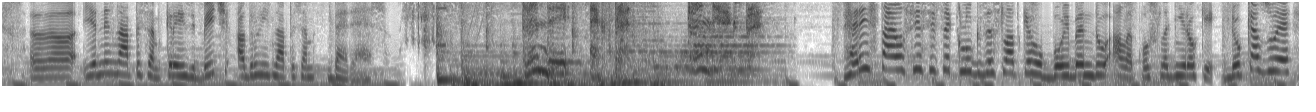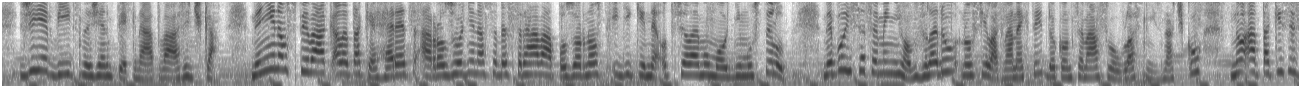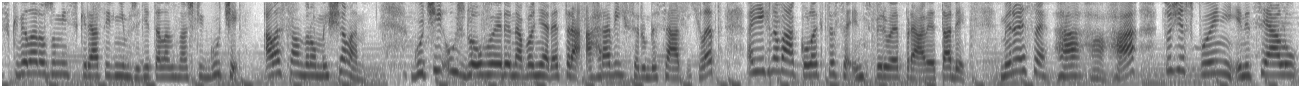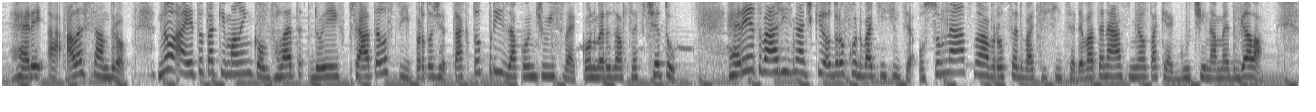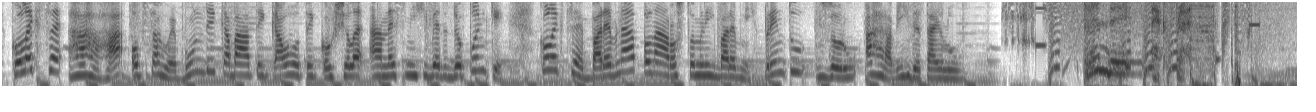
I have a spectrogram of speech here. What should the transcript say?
jedny s nápisem Crazy Bitch a druhý s nápisem Badass. Trendy Express. Trendy Express. Harry Styles je sice kluk ze sladkého boybandu, ale poslední roky dokazuje, že je víc než jen pěkná tvářička. Není jenom zpěvák, ale také herec a rozhodně na sebe strhává pozornost i díky neotřelému módnímu stylu. Nebojí se feminního vzhledu, nosí lak na nechty, dokonce má svou vlastní značku, no a taky si skvěle rozumí s kreativním ředitelem značky Gucci, Alessandro Michelem. Gucci už dlouho jede na vlně retra a hravých 70. let a jejich nová kolekce se inspiruje právě tady. Jmenuje se HHH, což je spojení iniciálů Harry a Alessandro. No a je to taky malinko vhled do jejich přátelství, protože takto prý zakončují své konverzace v chatu. Harry je tváří značky od roku 2018, no a v roce 2019 měl také Gucci na Met Gala. Kolekce Hahaha obsahuje bundy, kabáty, kalhoty, košile a nesmí chybět doplňky. Kolekce je barevná, plná rostomilých barevných printů, vzorů a hravých detailů. Trendy Express.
